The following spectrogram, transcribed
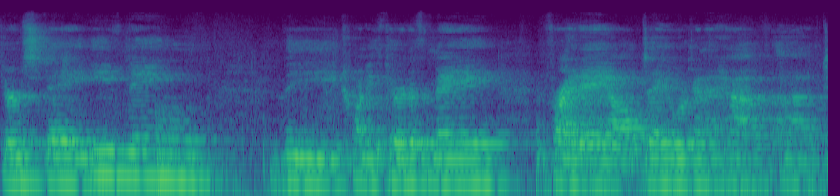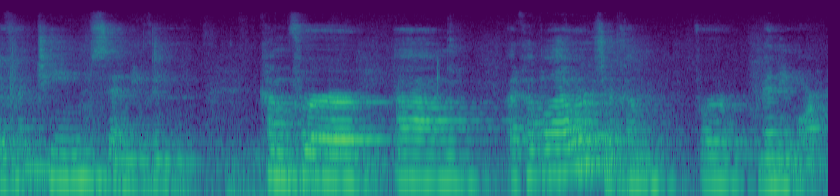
Thursday evening, the 23rd of May, Friday all day, we're gonna have uh, different teams and you can come for um, a couple hours or come for many more.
